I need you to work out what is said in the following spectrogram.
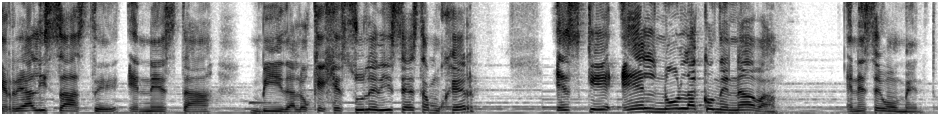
que realizaste en esta vida. Lo que Jesús le dice a esta mujer es que Él no la condenaba en ese momento.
